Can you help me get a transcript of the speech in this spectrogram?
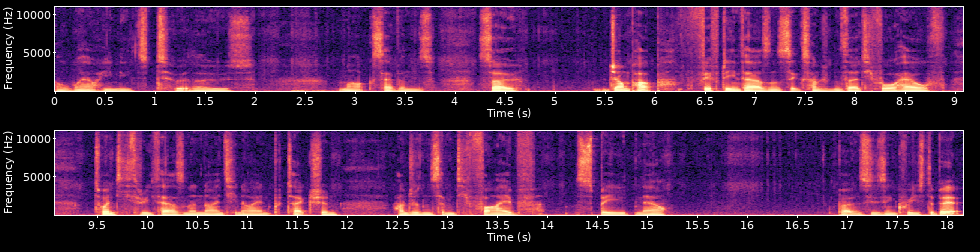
Oh wow, he needs two of those Mark 7s. So, jump up, 15,634 health, 23,099 protection, 175 speed now. Potency's increased a bit.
